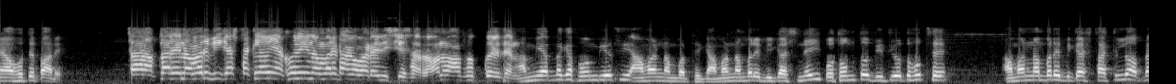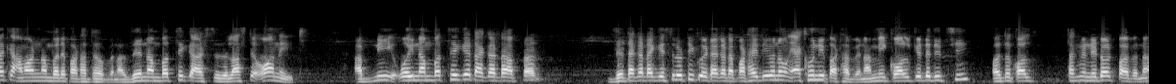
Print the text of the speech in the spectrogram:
নেওয়া হতে পারে। স্যার আপনার এই নাম্বারে বিকাশ থাকলে আমি এখন এই নাম্বারে টাকা পাঠিয়ে দিচ্ছি স্যার। আমার মাফ করে দেন। আমি আপনাকে ফোন দিয়েছি আমার নাম্বার থেকে। আমার নাম্বারে বিকাশ নেই। প্রথম তো দ্বিতীয়ত হচ্ছে আমার নাম্বারে বিকাশ থাকলেও আপনাকে আমার নাম্বারে পাঠাতে হবে না। যে নাম্বার থেকে আসছে লাস্টে ওয়ান এইট আপনি ওই নাম্বার থেকে টাকাটা আপনার যে টাকাটা গেছিল ঠিক ওই টাকাটা পাঠিয়ে দিবেন এবং এখনই পাঠাবেন। আমি কল কেটে দিচ্ছি হয়তো কল থাকলে নেটওয়ার্ক পাবে না।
